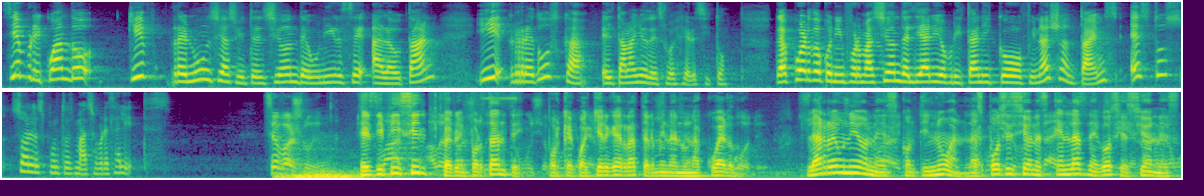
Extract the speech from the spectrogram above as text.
siempre y cuando Kiev renuncie a su intención de unirse a la OTAN y reduzca el tamaño de su ejército. De acuerdo con información del diario británico Financial Times, estos son los puntos más sobresalientes. Es difícil, pero importante, porque cualquier guerra termina en un acuerdo. Las reuniones continúan, las posiciones en las negociaciones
